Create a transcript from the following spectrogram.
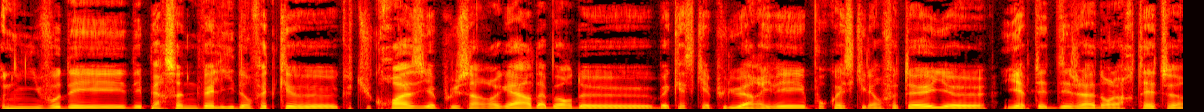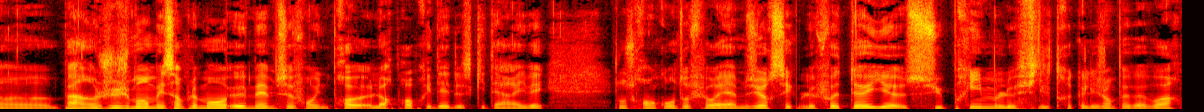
au niveau des, des, personnes valides en fait que, que tu croises, il y a plus un regard d'abord de bah, qu'est-ce qui a pu lui arriver, pourquoi est-ce qu'il est en fauteuil. Euh, il y a peut-être déjà dans leur tête pas un jugement, mais simplement eux-mêmes se font une leur propre idée de ce qui t'est arrivé. On se rend compte au fur et à mesure, c'est que le fauteuil supprime le filtre que les gens peuvent avoir.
